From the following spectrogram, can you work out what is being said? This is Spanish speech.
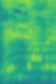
Ella le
